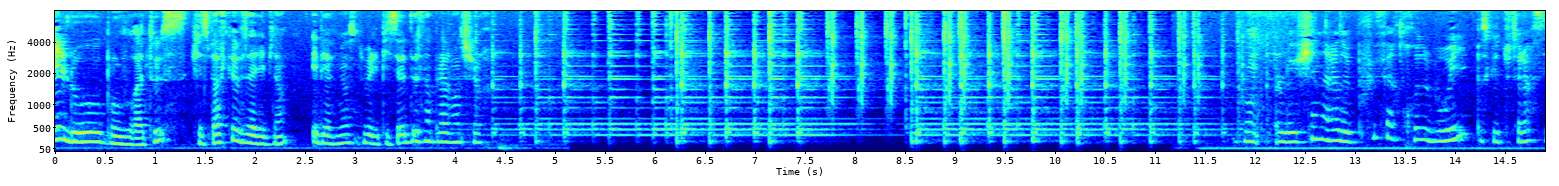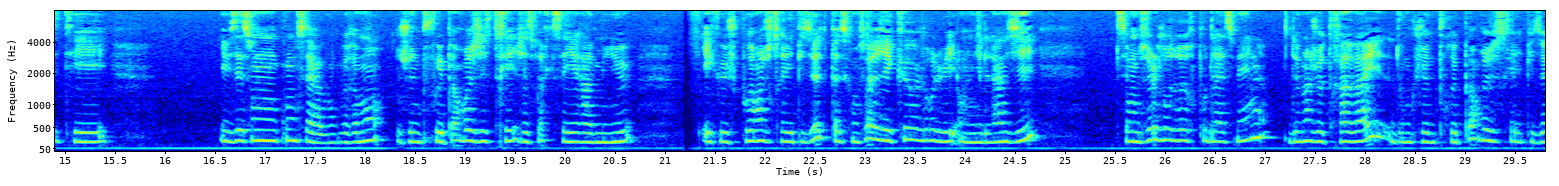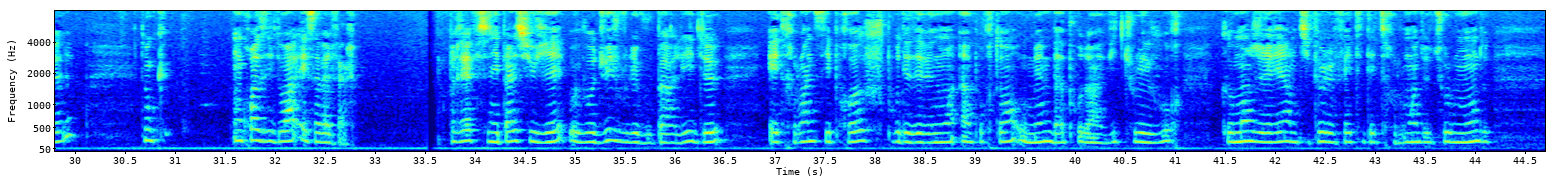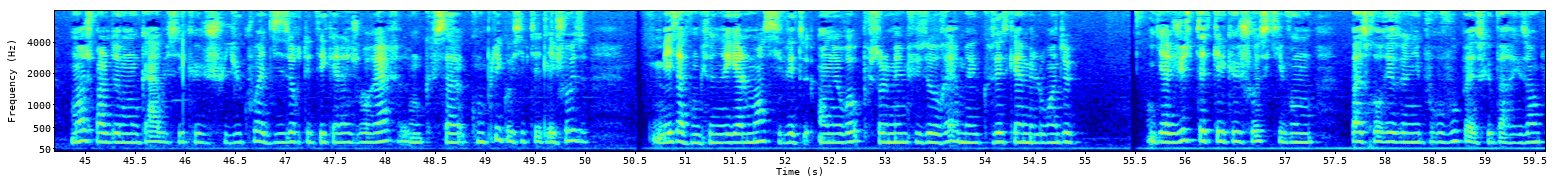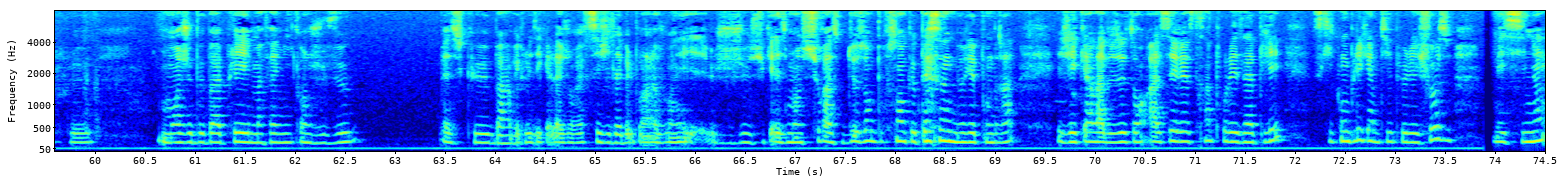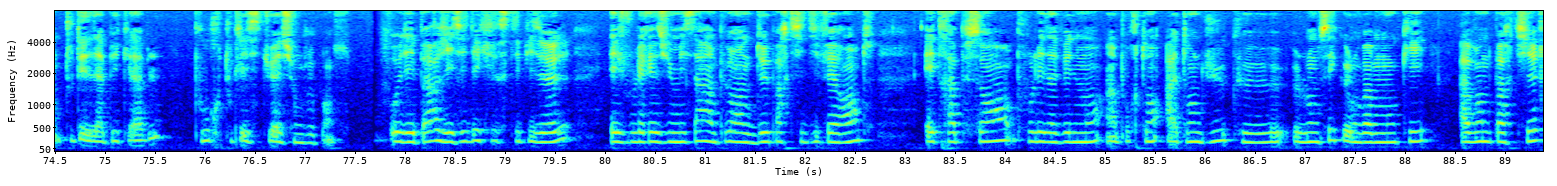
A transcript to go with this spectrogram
Hello, bonjour à tous, j'espère que vous allez bien et bienvenue dans ce nouvel épisode de Simple Aventure. Bon, le chien n'a l'air de plus faire trop de bruit parce que tout à l'heure c'était. Il faisait son concert donc vraiment je ne pouvais pas enregistrer. J'espère que ça ira mieux et que je pourrai enregistrer l'épisode parce qu'en soi j'ai que aujourd'hui. On est lundi, c'est mon seul jour de repos de la semaine. Demain je travaille donc je ne pourrai pas enregistrer l'épisode. Donc on croise les doigts et ça va le faire. Bref, ce n'est pas le sujet. Aujourd'hui je voulais vous parler de être loin de ses proches pour des événements importants ou même bah, pour dans la vie de tous les jours comment gérer un petit peu le fait d'être loin de tout le monde? Moi, je parle de mon cas où c'est que je suis du coup à 10 heures de décalage horaire, donc ça complique aussi peut-être les choses. Mais ça fonctionne également si vous êtes en Europe sur le même fuseau horaire, mais que vous êtes quand même loin d'eux. Il y a juste peut-être quelque chose qui vont pas trop résonner pour vous parce que par exemple, euh, moi je peux pas appeler ma famille quand je veux parce que bah, avec le décalage horaire, si j'ai l'appel pendant la journée, je suis quasiment sûre à 200% que personne ne me répondra j'ai qu'un laps de temps assez restreint pour les appeler, ce qui complique un petit peu les choses. Mais sinon, tout est applicable pour toutes les situations, je pense. Au départ, j'ai essayé d'écrire cet épisode et je voulais résumer ça un peu en deux parties différentes. Être absent pour les événements importants attendus que l'on sait que l'on va manquer avant de partir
